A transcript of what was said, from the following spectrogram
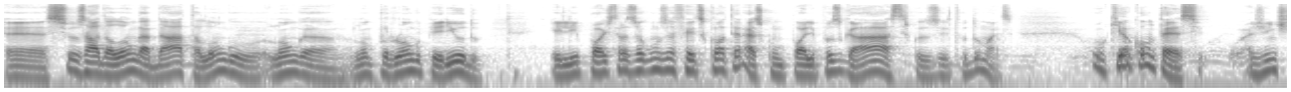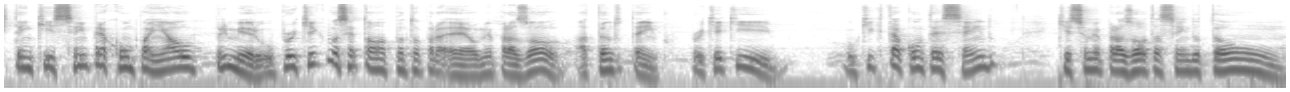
é, se usado a longa data, longo, longa, long, por longo período, ele pode trazer alguns efeitos colaterais, como pólipos gástricos e tudo mais. O que acontece? A gente tem que sempre acompanhar o primeiro, o porquê que você toma é, omeprazol há tanto tempo? Por que que, o que está acontecendo que esse omeprazol está sendo tão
